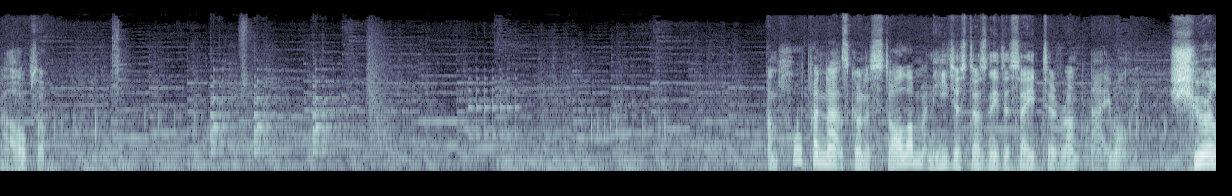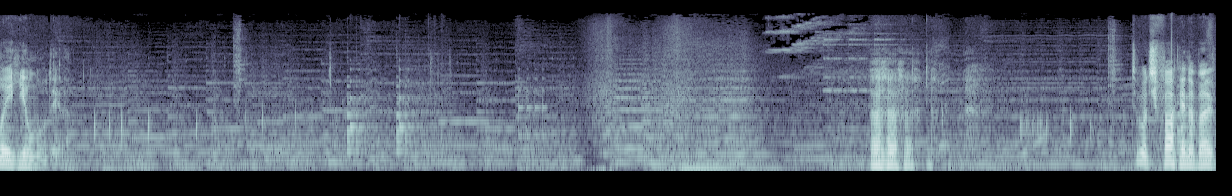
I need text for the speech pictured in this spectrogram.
I hope so. I'm hoping that's going to stall him and he just doesn't decide to run. Nah, he won't. Surely he'll no do that. Too much fucking about.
